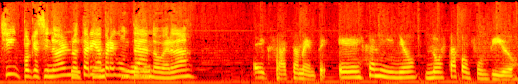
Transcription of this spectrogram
Sí, porque si no, él no estaría preguntando, ¿verdad? Exactamente. Ese niño no está confundido.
